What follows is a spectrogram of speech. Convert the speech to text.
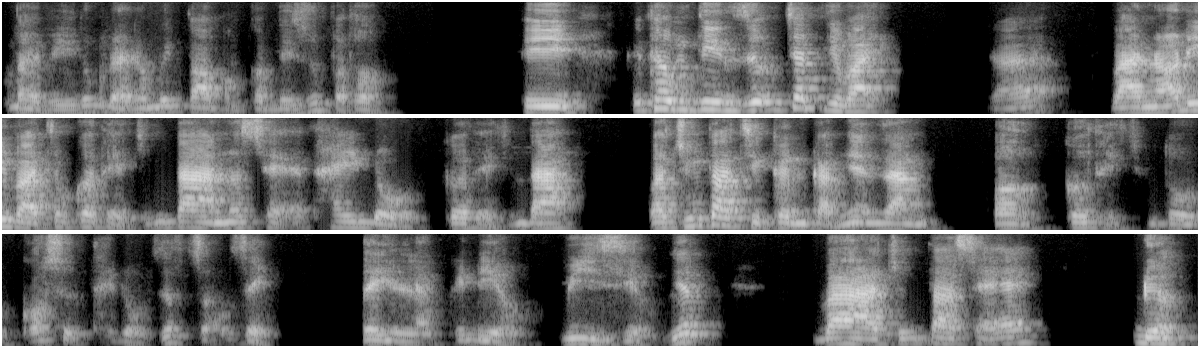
Bởi vì lúc đấy nó mới to bằng con virus mà thôi. Thì cái thông tin dưỡng chất như vậy đó, và nó đi vào trong cơ thể chúng ta nó sẽ thay đổi cơ thể chúng ta. Và chúng ta chỉ cần cảm nhận rằng ở cơ thể chúng tôi có sự thay đổi rất rõ rệt. Đây là cái điều vi diệu nhất. Và chúng ta sẽ được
